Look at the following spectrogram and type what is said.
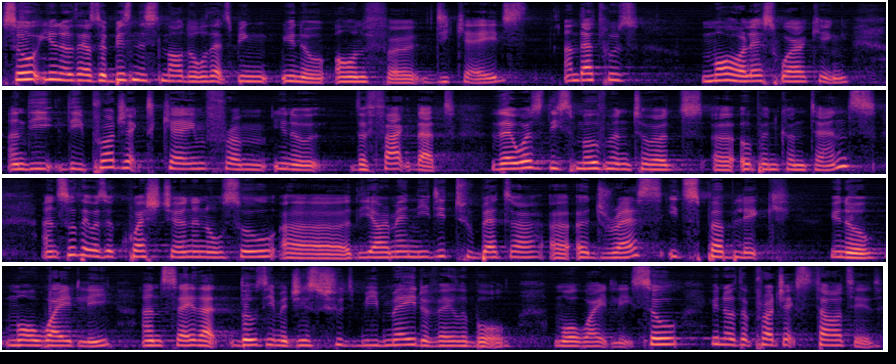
So, you know, there's a business model that's been, you know, on for decades, and that was more or less working. And the, the project came from, you know, the fact that there was this movement towards uh, open contents. And so there was a question, and also uh, the RMN needed to better uh, address its public, you know, more widely, and say that those images should be made available more widely. So, you know, the project started.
